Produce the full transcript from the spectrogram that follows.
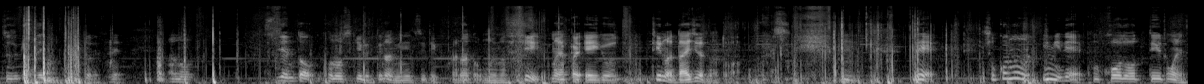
続けていくとですね、あの、自然とこのスキルっていうのは身についていくかなと思いますし、まあ、やっぱり営業っていうのは大事だなとは思います。うん。で、そこの意味で、この行動っていうところに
